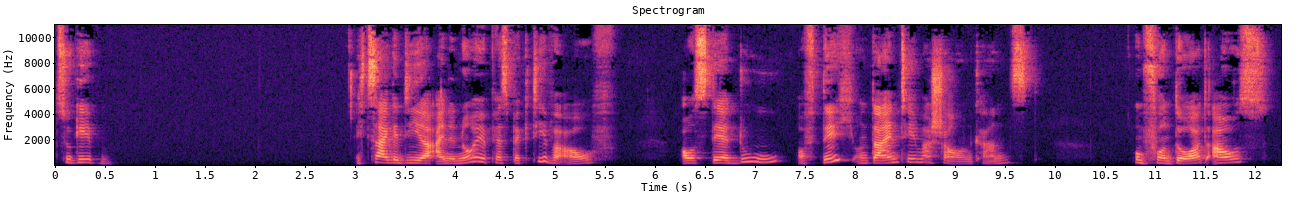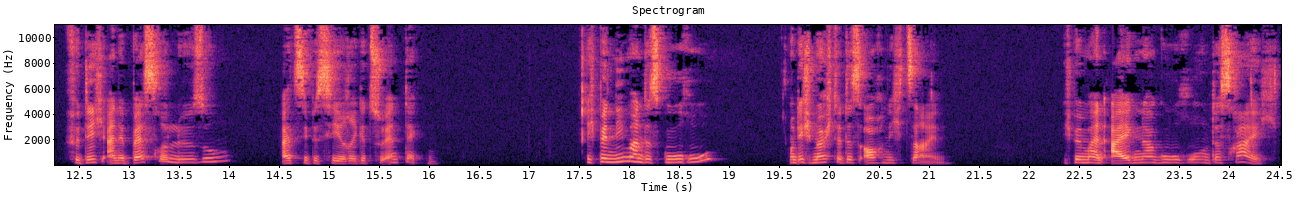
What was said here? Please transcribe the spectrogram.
zu geben. Ich zeige dir eine neue Perspektive auf, aus der du auf dich und dein Thema schauen kannst, um von dort aus für dich eine bessere Lösung als die bisherige zu entdecken. Ich bin niemandes Guru und ich möchte das auch nicht sein. Ich bin mein eigener Guru und das reicht.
